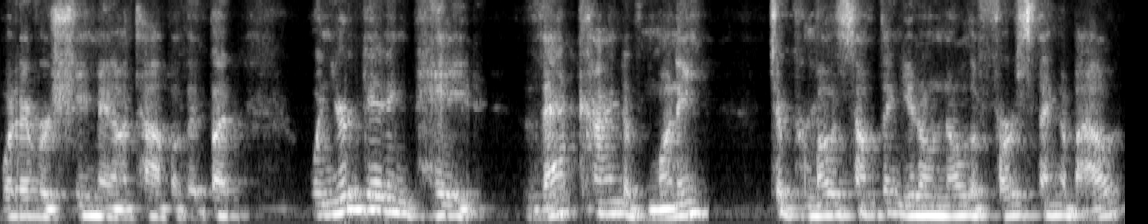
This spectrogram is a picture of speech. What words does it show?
whatever she made on top of it. But when you're getting paid that kind of money to promote something you don't know the first thing about,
